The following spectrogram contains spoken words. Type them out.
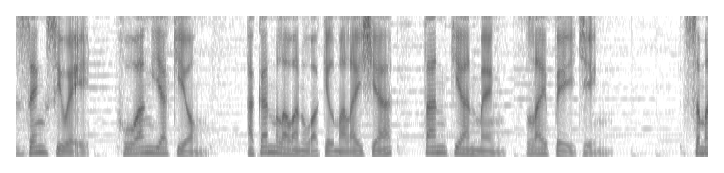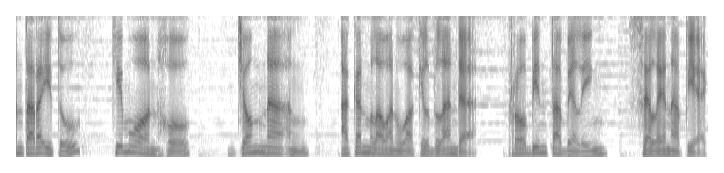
Zheng Siwei, Huang Yaqiong, akan melawan wakil Malaysia, Tan Kian Meng, Lai Peijing. Sementara itu, Kim Won Ho, Jong Na Eng, akan melawan wakil Belanda, Robin Tabeling, Selena Piek.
